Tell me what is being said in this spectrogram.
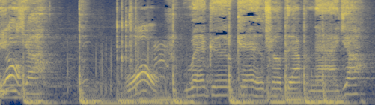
예. 야! 와우! 왜 그렇게 쳐다보나요?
